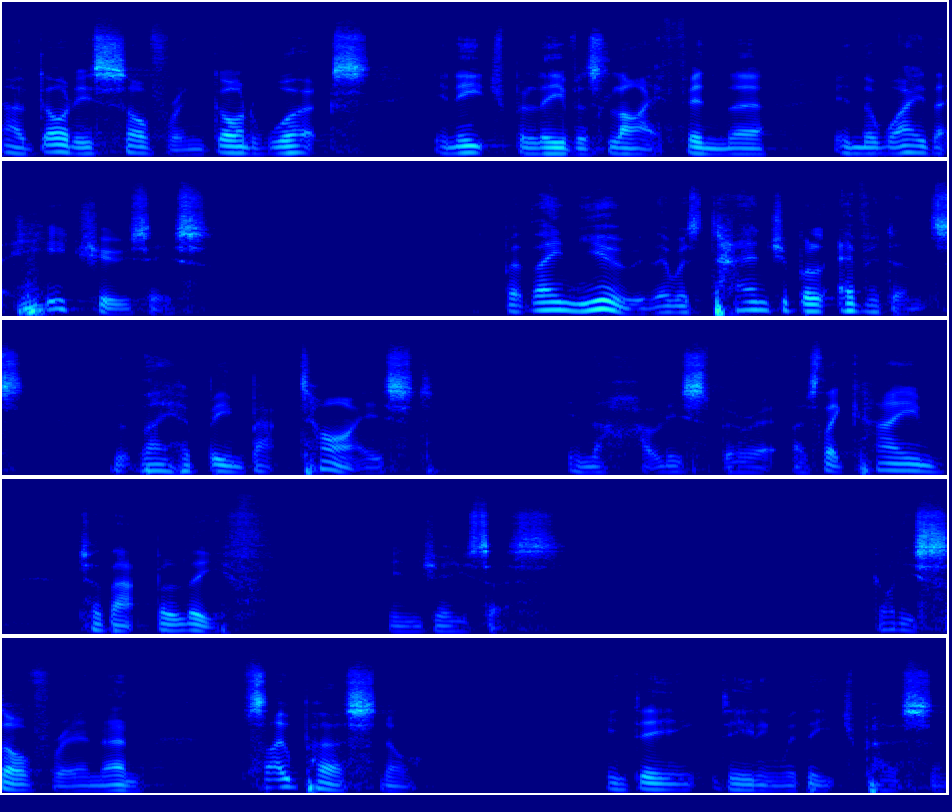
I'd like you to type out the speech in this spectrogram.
no, God is sovereign. God works in each believer's life in the, in the way that He chooses. But they knew there was tangible evidence that they had been baptized in the Holy Spirit as they came to that belief in Jesus. God is sovereign and so personal in de- dealing with each person.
